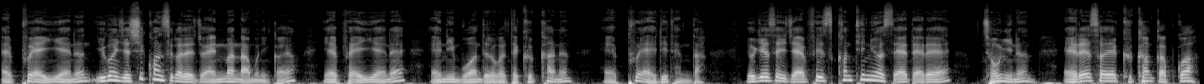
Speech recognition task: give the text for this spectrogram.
FAN은 이건 이제 시퀀스가 되죠. n만 남으니까요. 이 FAN에 n이 무한대로 갈 때 극한은 FL이 된다. 여기에서 이제 F is continuous at L의 정의는 L에서의 극한값과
